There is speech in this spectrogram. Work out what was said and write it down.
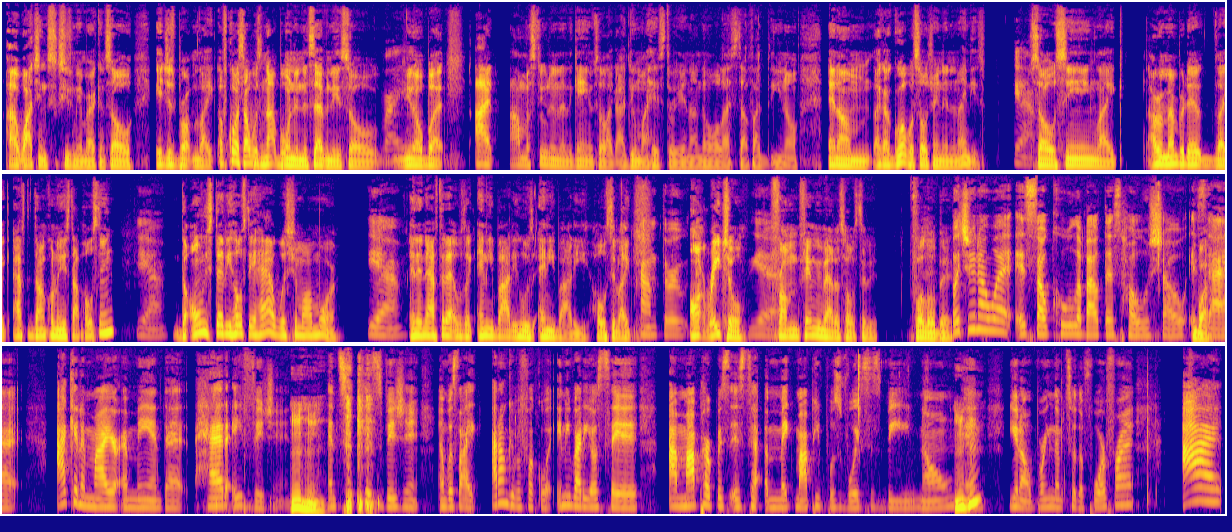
uh watching excuse me American Soul it just brought me like of course I was not born in the 70s so Right. you know but I I'm a student in the game so like I do my history and I know all that stuff I you know and um like I grew up with Soul Train in the 90s yeah, so seeing like I remember that like after Don Cornelius stopped hosting yeah, the only steady host they had was Shemar Moore yeah. and then after that it was like anybody who was anybody hosted like Come through. Aunt Rachel Yeah. from Family Matters hosted it for a little bit But you know what is so cool about this whole show is What? that I can admire a man that had a vision hmm and took his vision and was like, I don't give a fuck what anybody else said. I, my purpose is to uh, make my people's voices be known Mhm. and you know bring them to the forefront. I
